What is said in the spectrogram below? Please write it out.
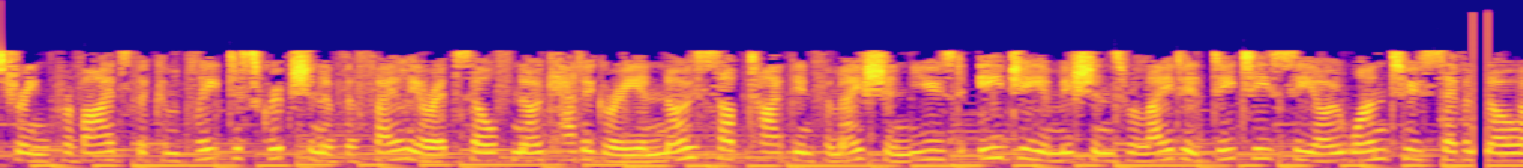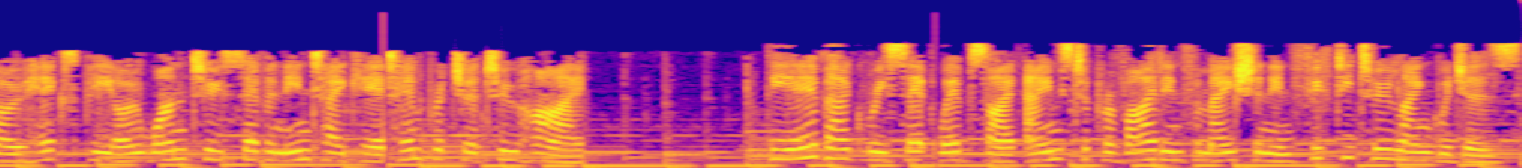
string provides the complete description of the failure itself. No category and no subtype information used, e.g. emissions related DTC012700 hex P0127 intake air temperature too high. The Airbag Reset website aims to provide information in 52 languages.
